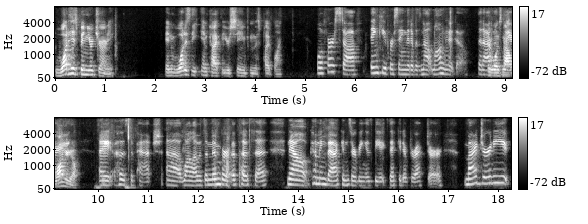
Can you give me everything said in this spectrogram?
What has been your journey, and what is the impact that you're seeing from this pipeline? Well, first off, thank you for saying that it was not long ago that I it was not long ago. I host a patch uh, while I was a member of HOSA. Now, coming back and serving as the executive director, my journey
